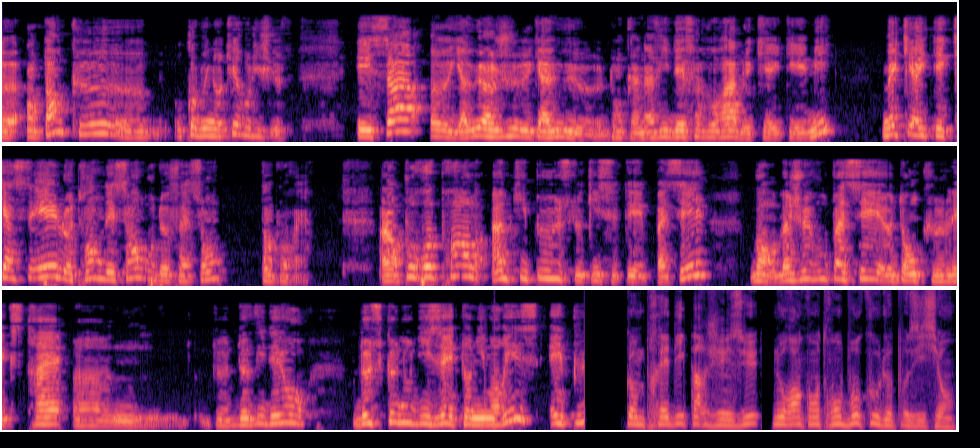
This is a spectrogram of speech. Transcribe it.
euh, en tant que euh, communauté religieuse. Et ça, il y a eu un il y a eu donc un avis défavorable qui a été émis, mais qui a été cassé le 30 décembre de façon temporaire. Alors pour reprendre un petit peu ce qui s'était passé, bon, ben, je vais vous passer euh, donc l'extrait de, de vidéo de ce que nous disait Tony Morris, et puis comme prédit par Jésus, nous rencontrons beaucoup d'opposition.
